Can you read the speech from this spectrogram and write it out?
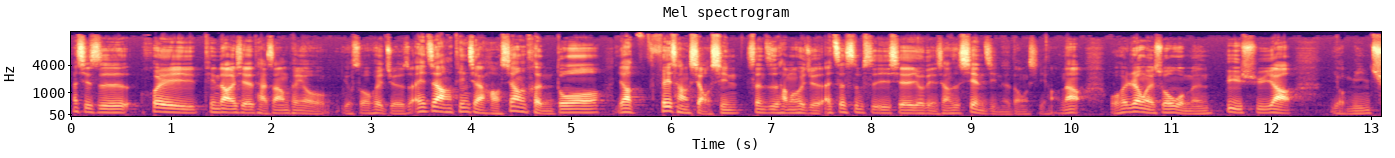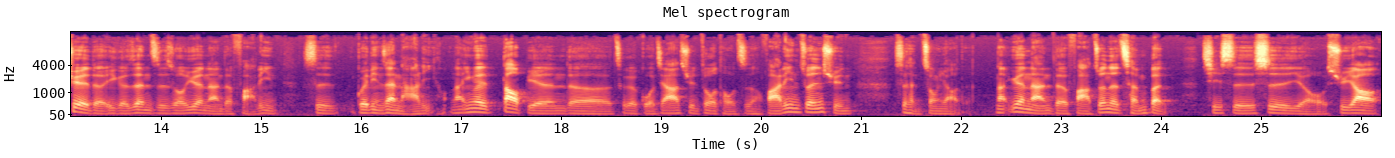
那其实会听到一些台商朋友有时候会觉得说，哎，这样听起来好像很多要非常小心，甚至他们会觉得，哎，这是不是一些有点像是陷阱的东西？哈。那我会认为说，我们必须要有明确的一个认知，说越南的法令是规定在哪里？那因为到别人的这个国家去做投资，法令遵循是很重要的。那越南的法尊的成本其实是有需要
